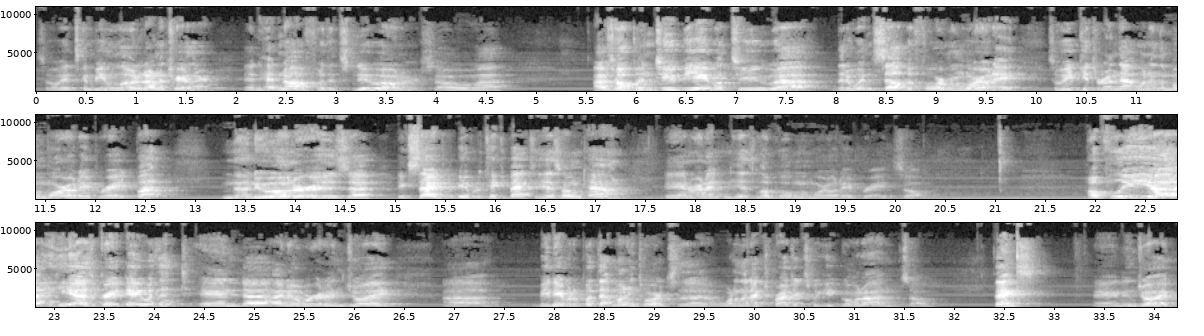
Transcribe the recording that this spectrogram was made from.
So it's going to be loaded on a trailer and heading off with its new owner. So uh, I was hoping to be able to, uh, that it wouldn't sell before Memorial Day, so we'd get to run that one in the Memorial Day parade. But the new owner is uh, excited to be able to take it back to his hometown and run it in his local Memorial Day parade. So hopefully uh, he has a great day with it, and uh, I know we're going to enjoy uh, being able to put that money towards the one of the next projects we get going on. So thanks and enjoy.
